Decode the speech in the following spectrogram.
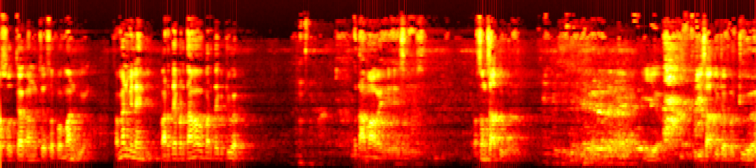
soda kang ngejo sapa man ing Kamu milih di partai pertama atau partai kedua? Pertama wes. Kosong satu. iya, jadi satu dapat dua.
